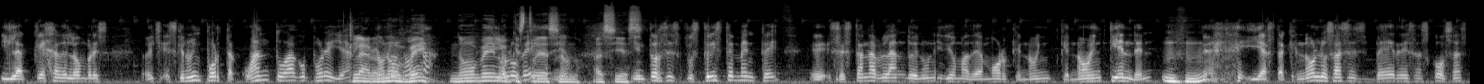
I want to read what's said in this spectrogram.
Y la queja del hombre es, es que no importa cuánto hago por ella. Claro, no, ve, no ve lo, que estoy haciendo. Así es. Y entonces, pues tristemente, eh, se están hablando en un idioma de amor que no, que no entienden. y hasta que no los haces ver esas cosas,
